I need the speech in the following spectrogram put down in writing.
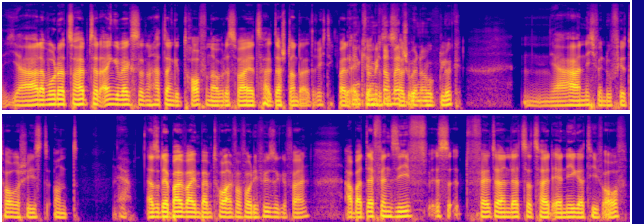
ja, da wurde er zur Halbzeit eingewechselt und hat dann getroffen, aber das war jetzt halt, da stand halt richtig bei der Klingt Ecke. Für mich das nach ist halt Glück. Ja, nicht, wenn du vier Tore schießt und ja, also der Ball war ihm beim Tor einfach vor die Füße gefallen. Aber defensiv ist, fällt er in letzter Zeit eher negativ auf.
